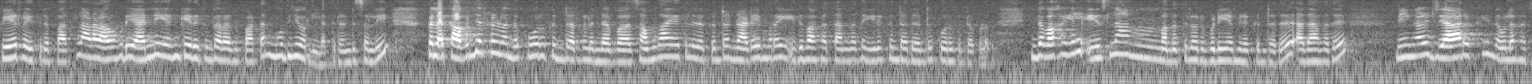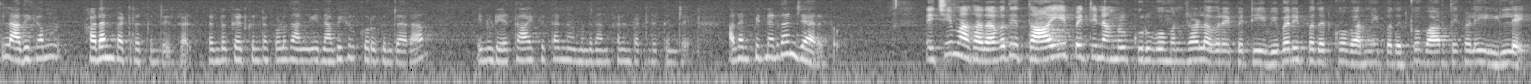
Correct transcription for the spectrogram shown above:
பெயர் வைத்திருப்பார்கள். ஆனால் அவர்களுடைய அன்னை எங்கே இருக்கின்றார் என்று பார்த்தால் முதியோர் இல்லத்தில் என்று சொல்லி பல கவிஞர்கள் வந்து கூறுகின்றார்கள் இந்த சமுதாயத்தில் இருக்கின்ற நடைமுறை இதுவாகத்தான் வந்து இருக்கின்றது என்று கூறுகின்ற பொழுது இந்த வகையில் இஸ்லாம் மதத்தில் ஒரு விடயம் இருக்கின்றது. அதாவது நீங்கள் யாருக்கு இந்த உலகத்தில் அதிகம் கடன் பட்டிருக்கின்றீர்கள் என்று கேட்கின்ற பொழுது அங்கே நபிகள் கூறுகின்றாரா? என்னுடைய தாய்க்குத்தான் நான் வந்து நான் கடன் பட்டிருக்கின்றேன் அதன் பின்னர் தான் ஜாருக்கும் நிச்சயமாக அதாவது தாயை பற்றி நாங்கள் கூறுவோம் என்றால் அவரை பற்றி விவரிப்பதற்கோ வர்ணிப்பதற்கோ வார்த்தைகளே இல்லை.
